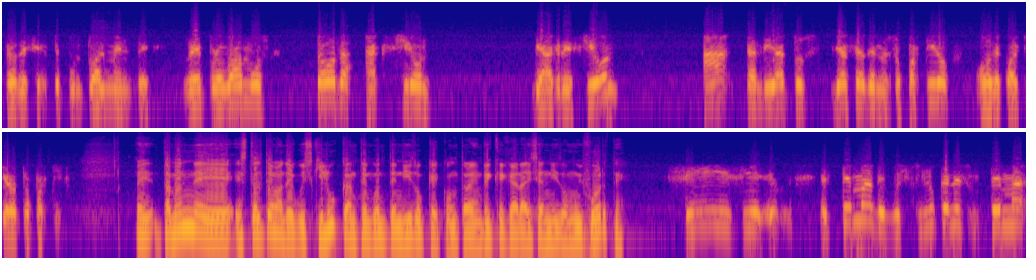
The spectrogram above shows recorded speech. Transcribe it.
pero decirte puntualmente, reprobamos toda acción de agresión a candidatos, ya sea de nuestro partido o de cualquier otro partido. Eh, también eh, está el tema de Whisky Lucan. Tengo entendido que contra Enrique Garay se han ido muy fuerte. Sí, sí. Eh, el tema de Whisky Lucan es un tema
